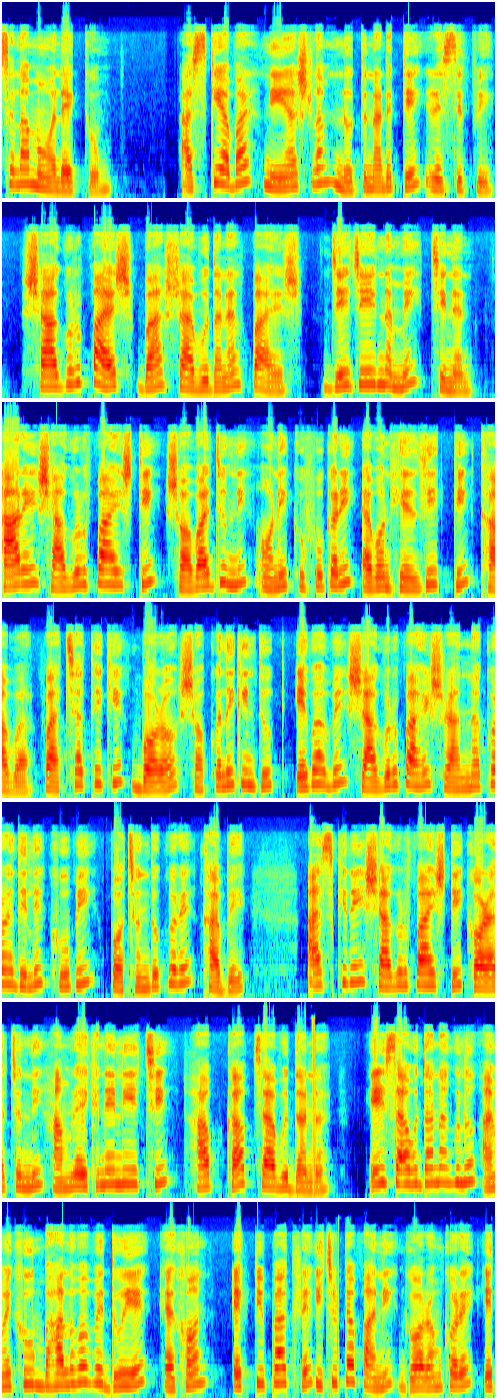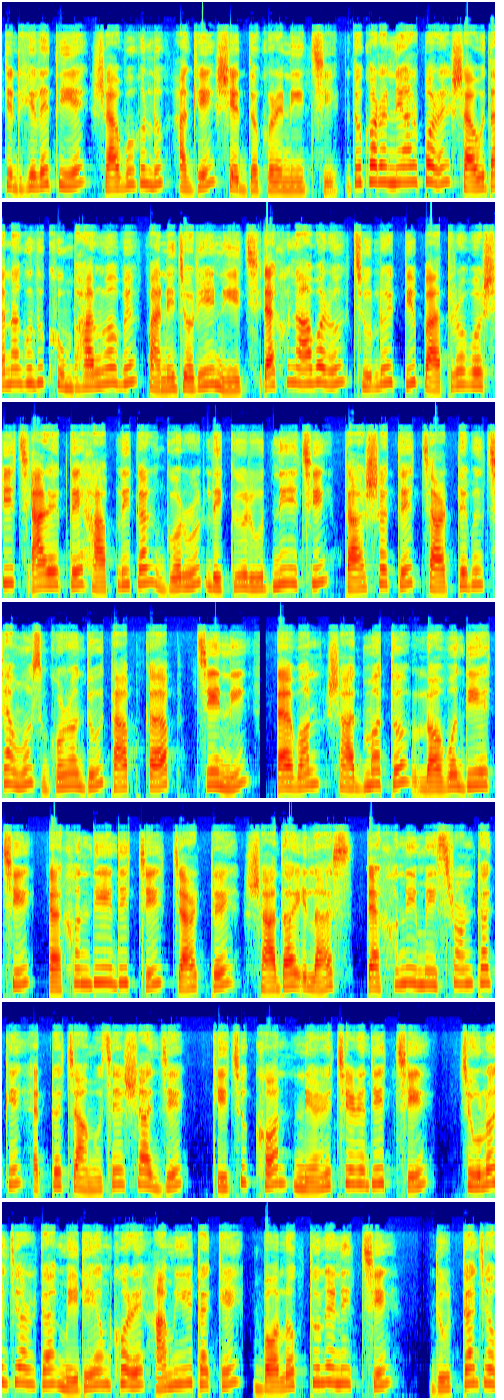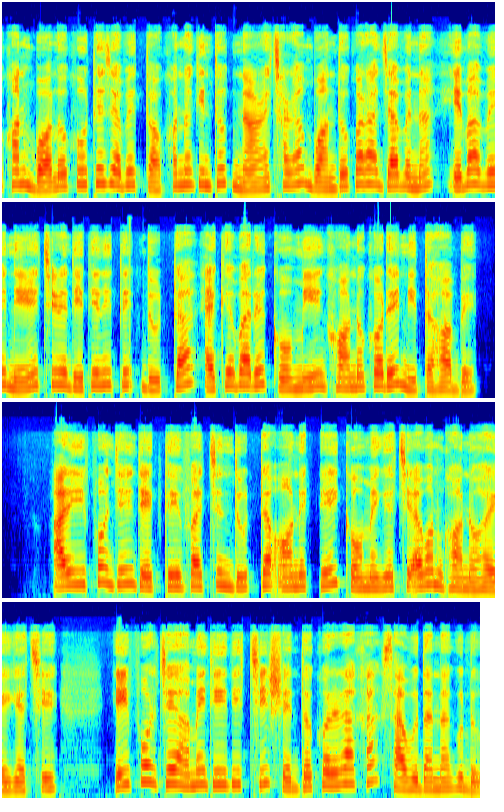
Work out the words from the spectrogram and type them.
আসসালামু আলাইকুম। আজকে আবার নিয়ে আসলাম নতুন আরেকটি রেসিপি সাগর পায়েস বা সাবুদানার পায়েস, যে যে নামে চিনেন। আর এই সাগর পায়েসটি সবার জন্য অনেক উপকারী এবং হেলদি একটি খাবার। বাচ্চা থেকে বড় সকলে কিন্তু এভাবে সাগর পায়েস রান্না করে দিলে খুবই পছন্দ করে খাবে। আজকের এই সাগর পায়েসটি করার জন্য আমরা এখানে নিয়েছি হাফ কাপ সাবুদানা। এই সাবুদানাগুলো আমি খুব ভালোভাবে ধুয়ে এখন একটি পাত্রে কিছুটা পানি গরম করে এতে ঢেলে দিয়ে সাবুগুলো আগে সেদ্ধ করে নিয়েছি। তো করে নেওয়ার পরে সাবুদানাগুলো খুব ভালোভাবে পানি জড়িয়ে নিয়েছি। এখন আবারও চুলো একটি পাত্র বসিয়েছি আর এতে হাফ লিটার গরুর লিকুইড দুধ নিয়েছি। তার সাথে চার টেবিল চামচ গরুর দুধ, হাফ কাপ চিনি এবং স্বাদ মতো লবণ দিয়েছি। এখন দিয়ে দিচ্ছি চারটে সাদা এলাচ। এখন এই মিশ্রণটাকে একটা চামচের সাহায্যে কিছুক্ষণ নেড়ে ছেড়ে দিচ্ছি। চুলো জলটা মিডিয়াম করে আমি এটাকে বলক তুলে নিচ্ছি। দুধটা যখন বলক উঠে যাবে তখনও কিন্তু নাড়াছাড়া বন্ধ করা যাবে না। এভাবে নেড়ে ছেড়ে দিতে নিতে দুধটা একেবারে কমিয়ে ঘন করে নিতে হবে। আর এই পর্যায়ে দেখতেই পাচ্ছেন দুধটা অনেকটাই কমে গেছে এবং ঘন হয়ে গেছে। এই পর্যায়ে আমি দিয়ে দিচ্ছি সেদ্ধ করে রাখা সাবুদানাগুলো।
